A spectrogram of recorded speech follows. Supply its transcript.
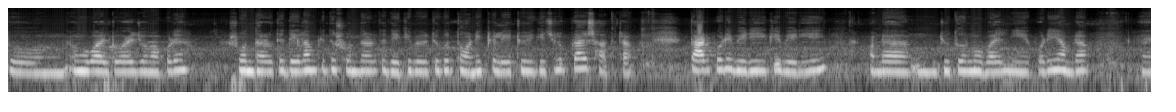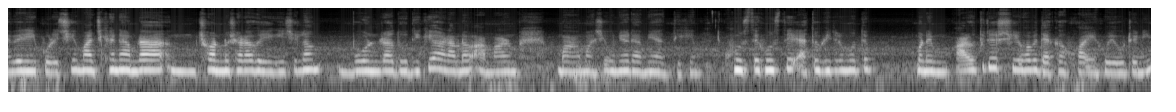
তো মোবাইল টোবাইল জমা করে সন্ধ্যা আরতি দেখলাম, কিন্তু সন্ধ্যা আরতি দেখে বেরোতে করতে অনেকটা লেট হয়ে গিয়েছিল প্রায় সাতটা। তারপরে বেরিয়ে গিয়ে বেরিয়েই আমরা জুতোর মোবাইল নিয়ে পরেই আমরা বেরিয়ে পড়েছি। মাঝখানে আমরা ছন্নছাড়া হয়ে গিয়েছিলাম, বোনরা দুদিকে আর আমরা, আমার মা, মাসি, উনি আর আমি একদিকে। খুঁজতে খুঁজতে এত ভিড়ের মধ্যে মানে আরতিটা সেভাবে দেখা হয়, হয়ে ওঠেনি।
